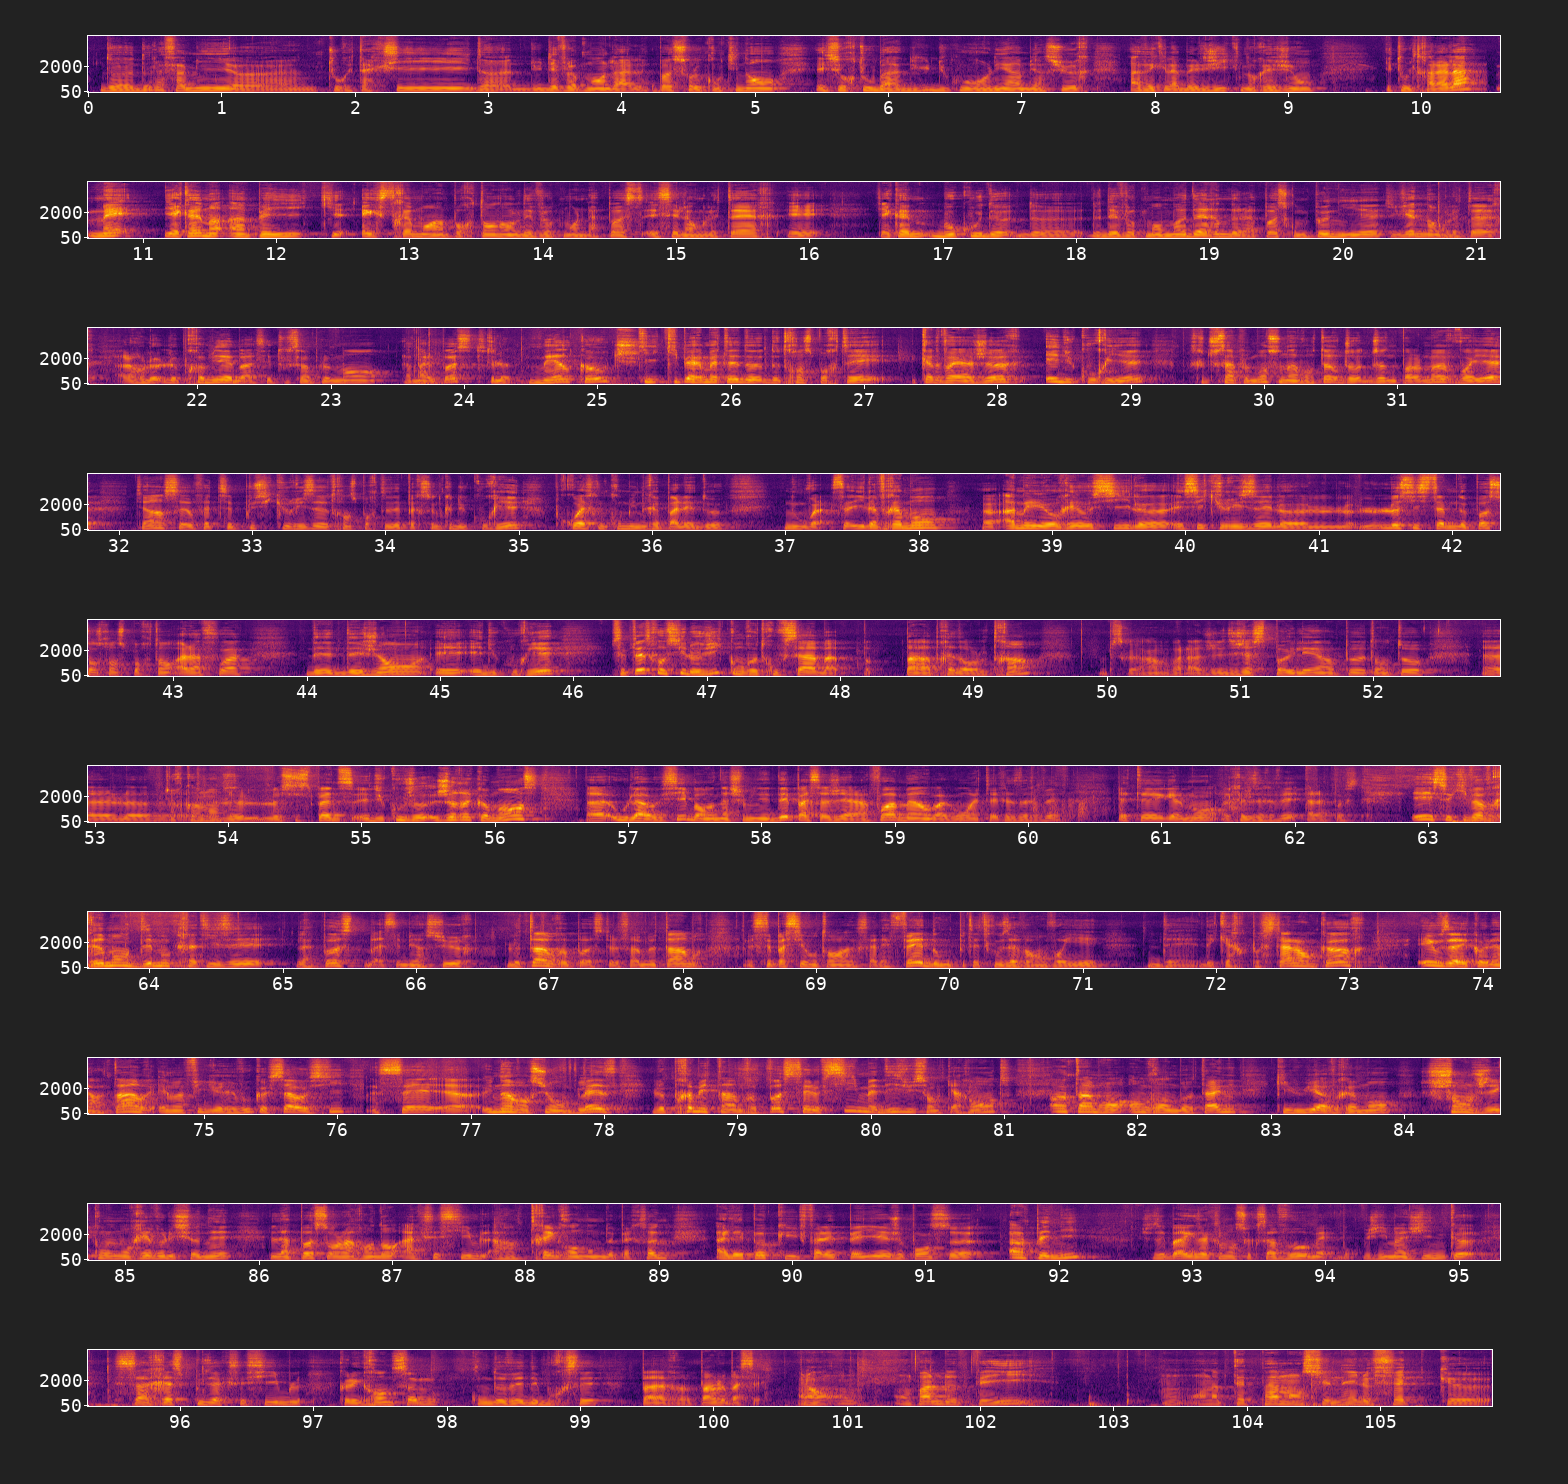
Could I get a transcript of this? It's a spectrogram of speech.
de, la famille euh, Tour et Taxi, du développement de la, poste sur le continent et surtout bah, du, coup en lien bien sûr avec la Belgique, nos régions et tout le tralala. Mais il y a quand même un, pays qui est extrêmement important dans le développement de la poste et c'est l'Angleterre. Et il y a quand même beaucoup de, de, de développement moderne de la poste qu'on peut nier, qui viennent d'Angleterre. Alors le, premier, bah, c'est tout simplement la Malposte, le Mail Coach, qui, qui permettait de, de transporter quatre voyageurs et du courrier. Parce que tout simplement, son inventeur, Jo- John Palmer, voyait, tiens, au fait, c'est plus sécurisé de transporter des personnes que du courrier. Pourquoi est-ce qu'on combinerait pas les deux? Donc voilà, il a vraiment euh, amélioré aussi et sécurisé le, système de poste en transportant à la fois des, gens et, du courrier. C'est peut-être aussi logique qu'on retrouve ça bah, par après dans le train, parce que hein, voilà, j'ai déjà spoilé un peu tantôt le, recommences. le, le suspense, et du coup je, je recommence, euh, où là aussi bah, on acheminé des passagers à la fois, mais un wagon était réservé, était également réservé à la poste. Et ce qui va vraiment démocratiser la poste, bah, c'est bien sûr le timbre-poste, le fameux timbre. C'est pas si longtemps que ça l'est fait, donc peut-être que vous avez envoyé des, des cartes postales encore, et vous avez collé un timbre, et bien figurez-vous que ça aussi, c'est euh, une invention anglaise. Le premier timbre-poste, c'est le 6 mai 1840, un timbre en, en Grande-Bretagne qui lui a vraiment changé, complètement révolutionné la poste en la rendant accessible à un très grand nombre de personnes. À l'époque, il fallait payer, je pense, euh, un penny. Je ne sais pas exactement ce que ça vaut, mais bon, j'imagine que ça reste plus accessible que les grandes sommes qu'on devait débourser par, par le passé. Alors, on, on parle d'autres pays. On- n'a peut-être pas mentionné le fait que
